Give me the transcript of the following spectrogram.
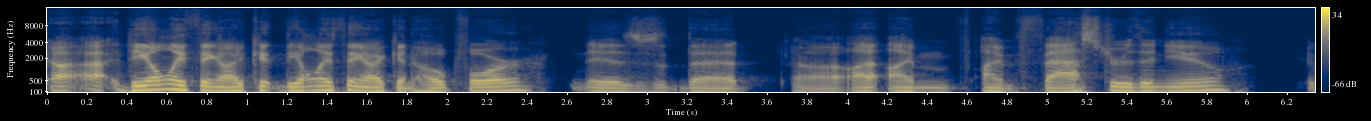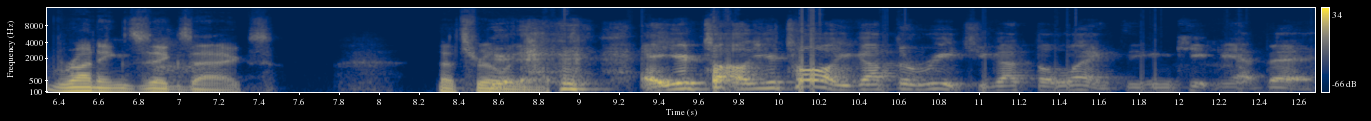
Uh, the only thing I could, the only thing I can hope for is that uh, I, I'm I'm faster than you running zigzags. That's really it. hey, you're tall. You're tall. You got the reach. You got the length. You can keep me at bay.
